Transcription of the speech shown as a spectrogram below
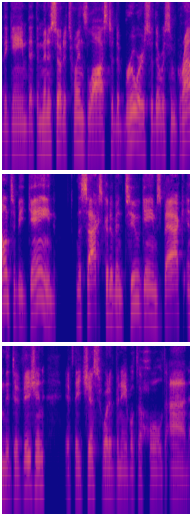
the game that the Minnesota Twins lost to the Brewers, so there was some ground to be gained. The Sox could have been two games back in the division if they just would have been able to hold on.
